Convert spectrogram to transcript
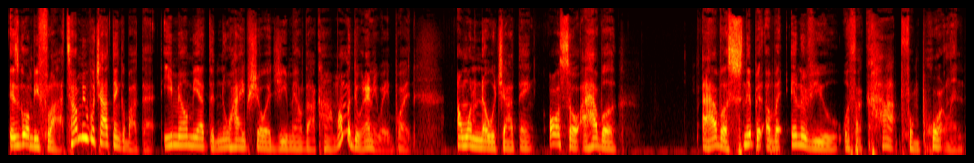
it's gonna be fly. Tell me what y'all think about that. Email me at the new hype show at gmail.com. I'm gonna do it anyway, but I wanna know what y'all think. Also, I have a I have a snippet of an interview with a cop from Portland.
